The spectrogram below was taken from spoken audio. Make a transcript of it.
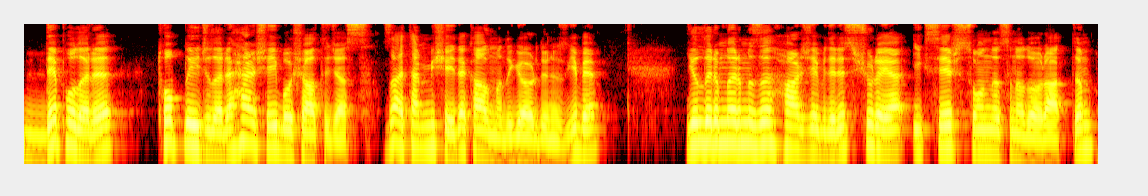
depoları, toplayıcıları her şeyi boşaltacağız. Zaten bir şey de kalmadı gördüğünüz gibi. Yıldırımlarımızı harcayabiliriz. Şuraya iksir sondasına doğru attım.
